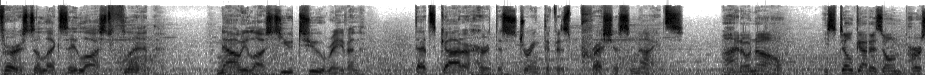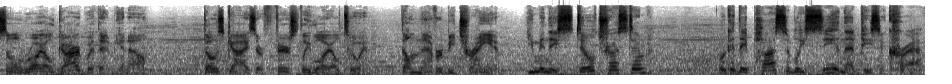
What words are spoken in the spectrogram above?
First, Alexei lost Flynn. Now he lost you too, Raven. That's gotta hurt the strength of his precious knights. I don't know. He's still got his own personal royal guard with him, you know. Those guys are fiercely loyal to him. They'll never betray him. You mean they still trust him? What could they possibly see in that piece of crap?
